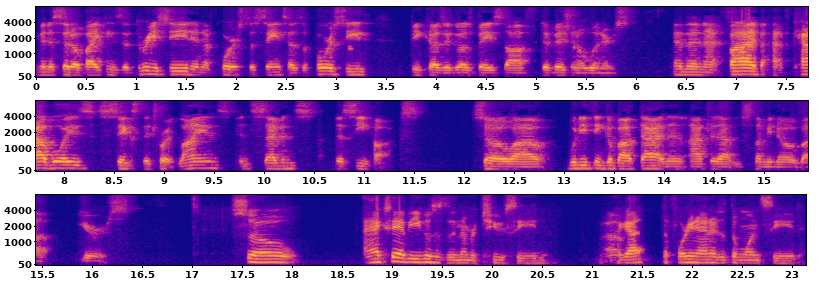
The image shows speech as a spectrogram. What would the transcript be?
Minnesota Vikings, the three seed, and of course the Saints as the four seed because it goes based off divisional winners. And then at five, I have Cowboys, six, Detroit Lions, and seventh, the Seahawks. So, uh, what do you think about that? And then after that, just let me know about yours. So I actually have Eagles as the number two seed. Wow. I got the 49ers at the one seed,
